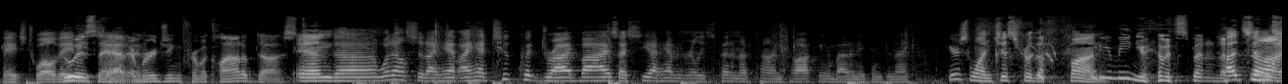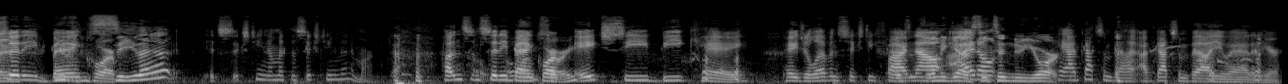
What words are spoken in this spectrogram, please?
Page 12 Who is that emerging from a cloud of dust? And uh, what else did I have? I had two quick drive-bys. I see I haven't really spent enough time talking about anything tonight. Here's one just for the fun. What do you mean you haven't spent enough Hudson time? Hudson City Bancorp. See that? It's 16. I'm at the 16 minute mark. Hudson City oh, Bancorp, sorry. HCBK, page 1165. Now let me guess, I it's in New York. Hey, I've got some val- I've got some value added here.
